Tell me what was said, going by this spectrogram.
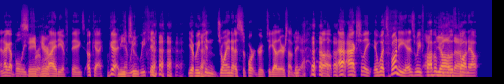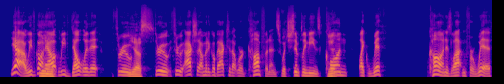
and I got bullied Same for a here. variety of things. Okay, good. Me and too. We, we can, yeah, we can join a support group together or something. Yeah. uh, actually, what's funny is we've probably both that. gone out. Yeah, we've gone out, we've dealt with it through yes through through actually I'm going to go back to that word confidence, which simply means con yeah. like with con is Latin for with,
